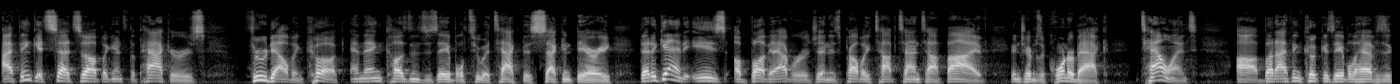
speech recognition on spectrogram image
I think it sets up against the Packers through Dalvin Cook, and then Cousins is able to attack this secondary that, again, is above average and is probably top 10, top five in terms of cornerback talent. Uh, but I think Cook is able to have his,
